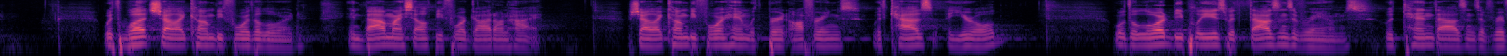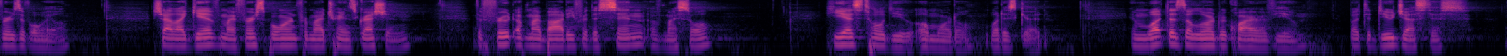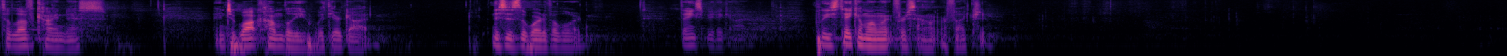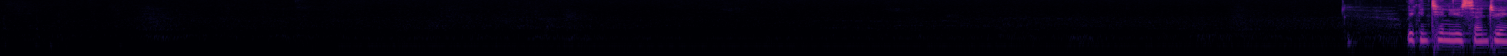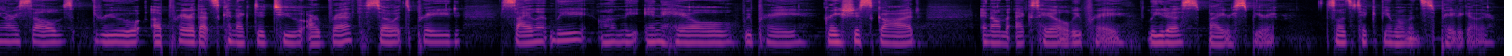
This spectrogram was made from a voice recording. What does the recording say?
With what shall I come before the Lord and bow myself before God on high? Shall I come before him with burnt offerings, with calves a year old? Will the Lord be pleased with thousands of rams, with ten thousands of rivers of oil? Shall I give my firstborn for my transgression, the fruit of my body for the sin of my soul? He has told you, O mortal, what is good. And what does the Lord require of you but to do justice? to love kindness, and to walk humbly with your God. This is the word of the Lord. Thanks be to God. Please take a moment for silent reflection. We continue centering ourselves through a prayer that's connected to our breath. So it's prayed silently. On the inhale, we pray, Gracious God. And on the exhale, we pray, Lead us by your Spirit. So let's take a few moments to pray together.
